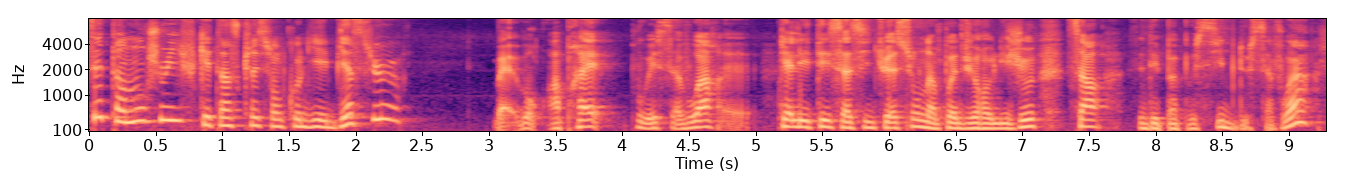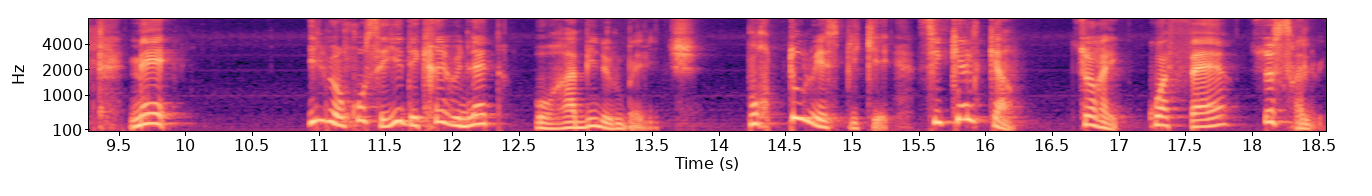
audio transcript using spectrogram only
c'est un nom juif qui est inscrit sur le collier, bien sûr. Mais bon, après, vous pouvez savoir euh, quelle était sa situation d'un point de vue religieux. Ça, ce n'était pas possible de savoir. Mais ils lui ont conseillé d'écrire une lettre au rabbi de Lubavitch pour tout lui expliquer. Si quelqu'un saurait quoi faire, ce serait lui.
